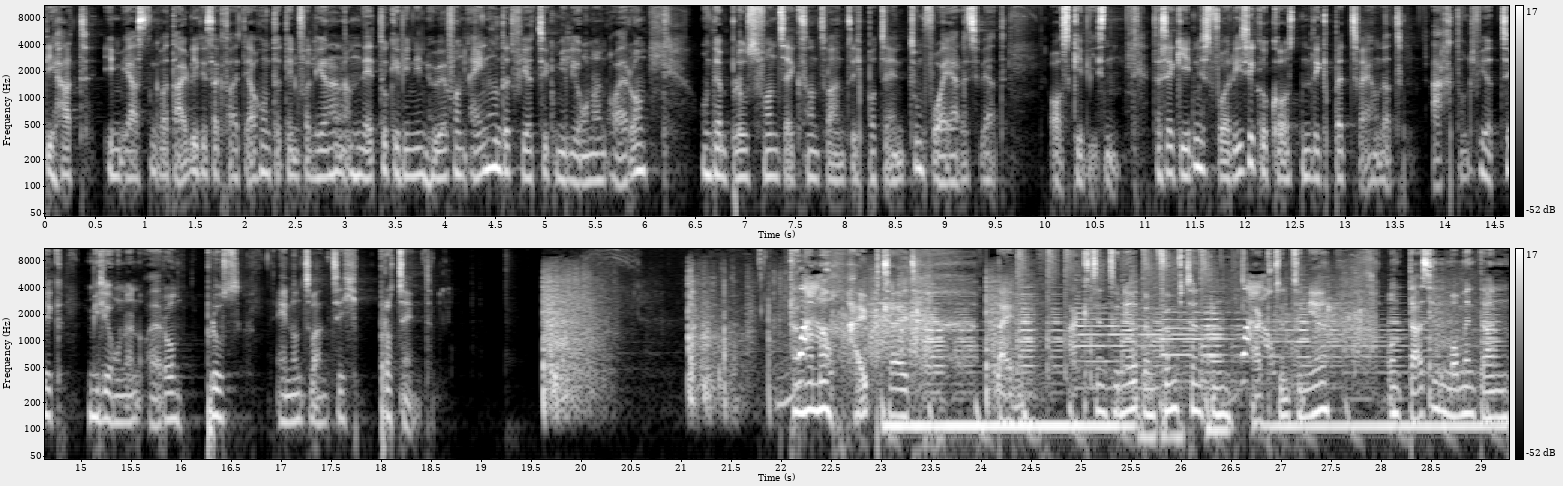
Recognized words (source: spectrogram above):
die hat im ersten Quartal, wie gesagt, heute auch unter den Verlierern einen Nettogewinn in Höhe von 140 Millionen Euro und ein Plus von 26 Prozent zum Vorjahreswert ausgewiesen. Das Ergebnis vor Risikokosten liegt bei 248 Millionen Euro plus 21 Prozent. Dann wow. haben wir Halbzeit beim Aktienturnier, beim 15. Wow. Aktienturnier. Und da sind momentan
